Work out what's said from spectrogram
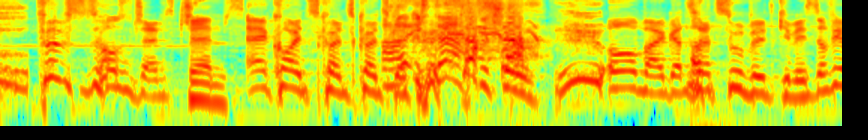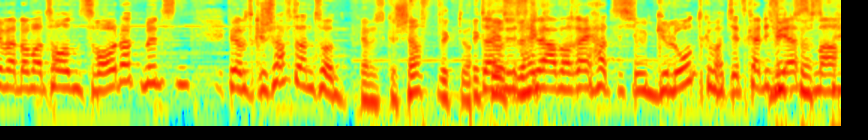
15.000 Gems. Gems. Äh, Coins, Coins, Coins, Ah, Coins. ich dachte schon. Oh mein Gott, das wäre zu wild gewesen. Auf jeden Fall nochmal 1200 Münzen. Wir haben es geschafft, Anton. Wir haben es geschafft, Victor. Deine. Sklaverei hat sich gelohnt gemacht. Jetzt kann ich mir Victor ist erstmal.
